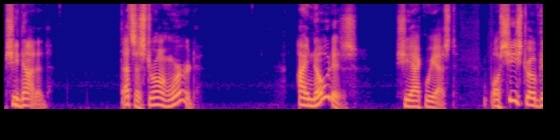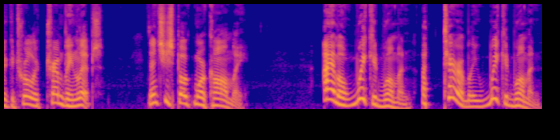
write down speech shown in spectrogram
She nodded. That's a strong word. I know it is, she acquiesced, while she strove to control her trembling lips. Then she spoke more calmly. I am a wicked woman, a terribly wicked woman.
